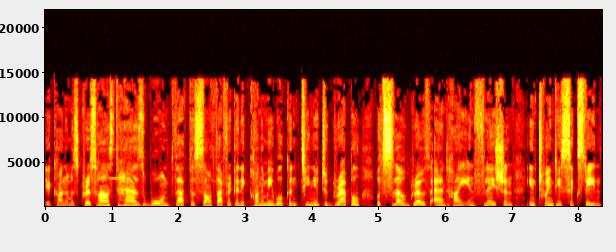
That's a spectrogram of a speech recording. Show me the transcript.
Economist Chris Hart has warned that the South African economy will continue to grapple with slow growth and high inflation in 2016.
